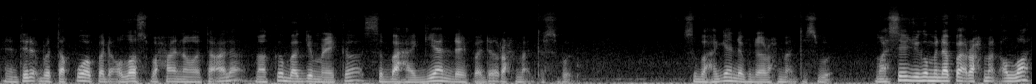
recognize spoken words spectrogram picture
yang tidak bertakwa pada Allah Subhanahu Wa Taala maka bagi mereka sebahagian daripada rahmat tersebut. Sebahagian daripada rahmat tersebut. Masih juga mendapat rahmat Allah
